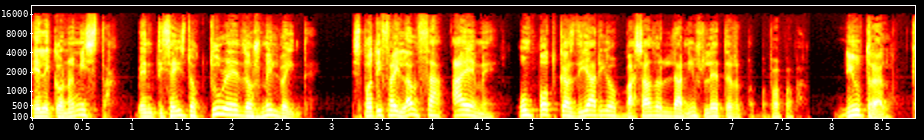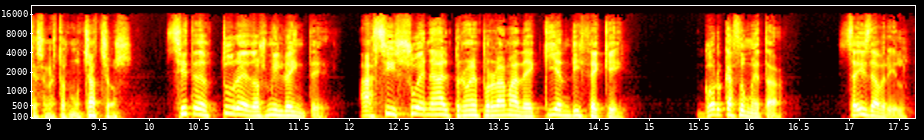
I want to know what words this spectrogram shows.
El Economista, 26 de octubre de 2020. Spotify lanza AM, un podcast diario basado en la newsletter Neutral, que son estos muchachos. 7 de octubre de 2020. Así suena el primer programa de ¿Quién dice qué? Gorka Zumeta. 6 de abril.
